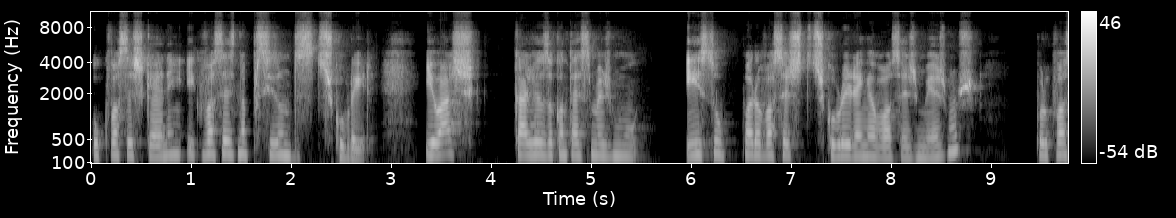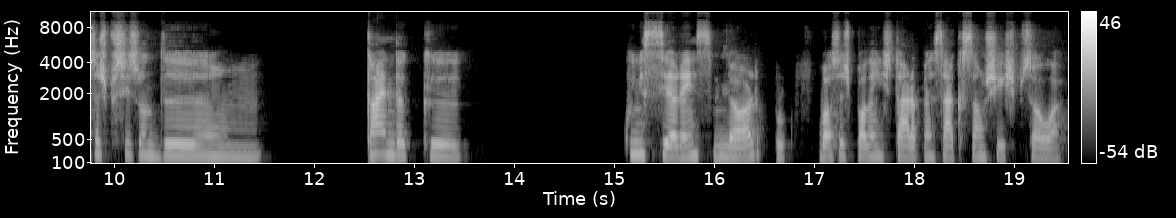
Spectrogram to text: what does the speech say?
o que vocês querem e que vocês ainda precisam de se descobrir. E eu acho que às vezes acontece mesmo isso para vocês descobrirem a vocês mesmos porque vocês precisam de kinda que conhecerem-se melhor, porque vocês podem estar a pensar que são X pessoa,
